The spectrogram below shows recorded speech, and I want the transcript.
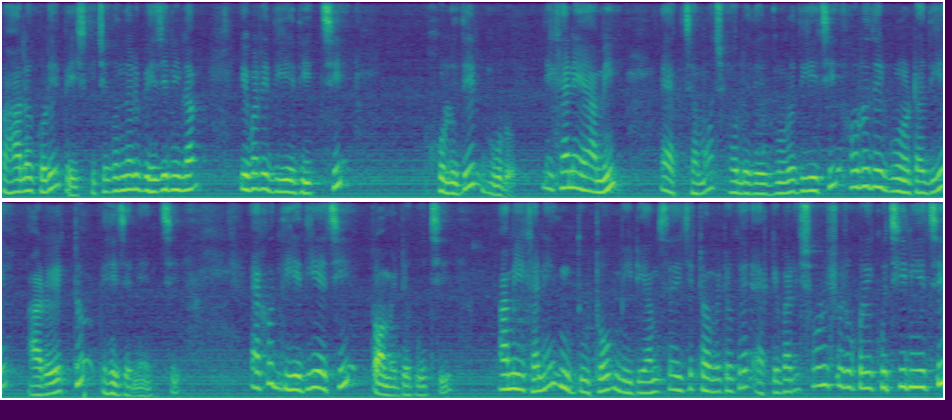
ভালো করে বেশ কিছুক্ষণ ধরে ভেজে নিলাম। এবারে দিয়ে দিচ্ছি হলুদের গুঁড়ো। এখানে আমি এক চামচ হলুদের গুঁড়ো দিয়েছি। হলুদের গুঁড়োটা দিয়ে আরও একটু ভেজে নিচ্ছি। এখন দিয়ে দিয়েছি টমেটো কুচি। আমি এখানে দুটো মিডিয়াম সাইজের টমেটোকে একেবারে সরু সরু করে কুচিয়ে নিয়েছি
